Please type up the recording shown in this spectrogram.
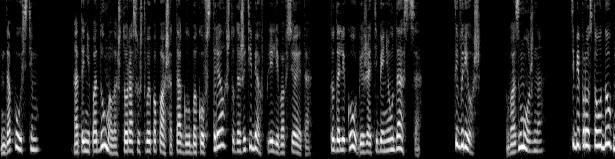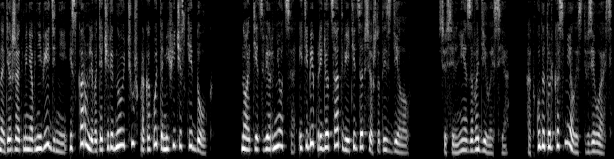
Допустим. А ты не подумала, что раз уж твой папаша так глубоко встрял, что даже тебя вплели во все это, то далеко убежать тебе не удастся? Ты врешь. Возможно. Тебе просто удобно держать меня в неведении и скармливать очередную чушь про какой-то мифический долг. Но отец вернется, и тебе придется ответить за все, что ты сделал. Все сильнее заводилась я. Откуда только смелость взялась?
